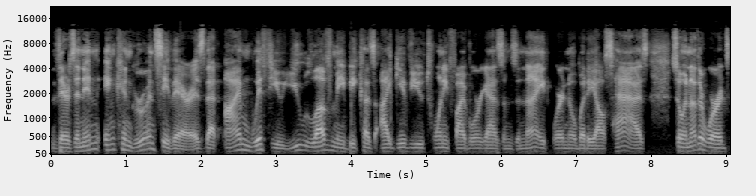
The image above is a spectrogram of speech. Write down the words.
there's an in, incongruency there. Is that I'm with you. You love me because I give you 25 orgasms a night where nobody else has. So in other words,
